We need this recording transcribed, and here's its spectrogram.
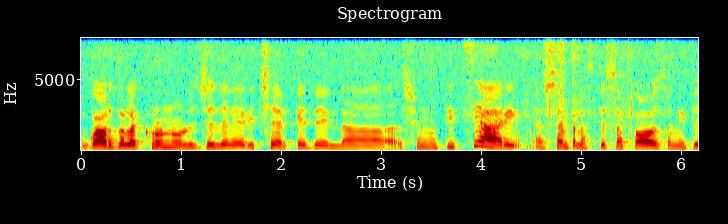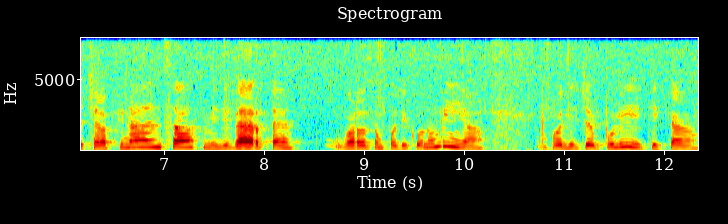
Guardo la cronologia delle ricerche della, sui notiziari, è sempre la stessa cosa, mi piace la finanza, mi diverte, guardate un po' di economia, un po' di geopolitica,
